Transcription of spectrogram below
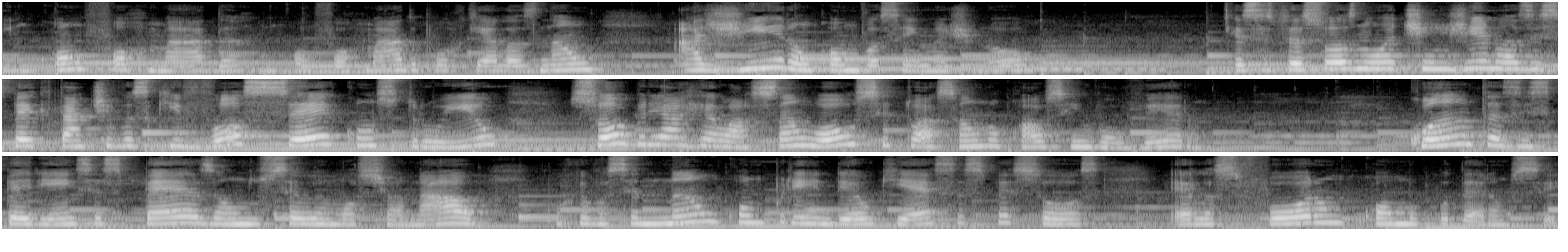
inconformada, inconformado porque elas não agiram como você imaginou? Essas pessoas não atingiram as expectativas que você construiu sobre a relação ou situação no qual se envolveram. Quantas experiências pesam no seu emocional porque você não compreendeu que essas pessoas, elas foram como puderam ser.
